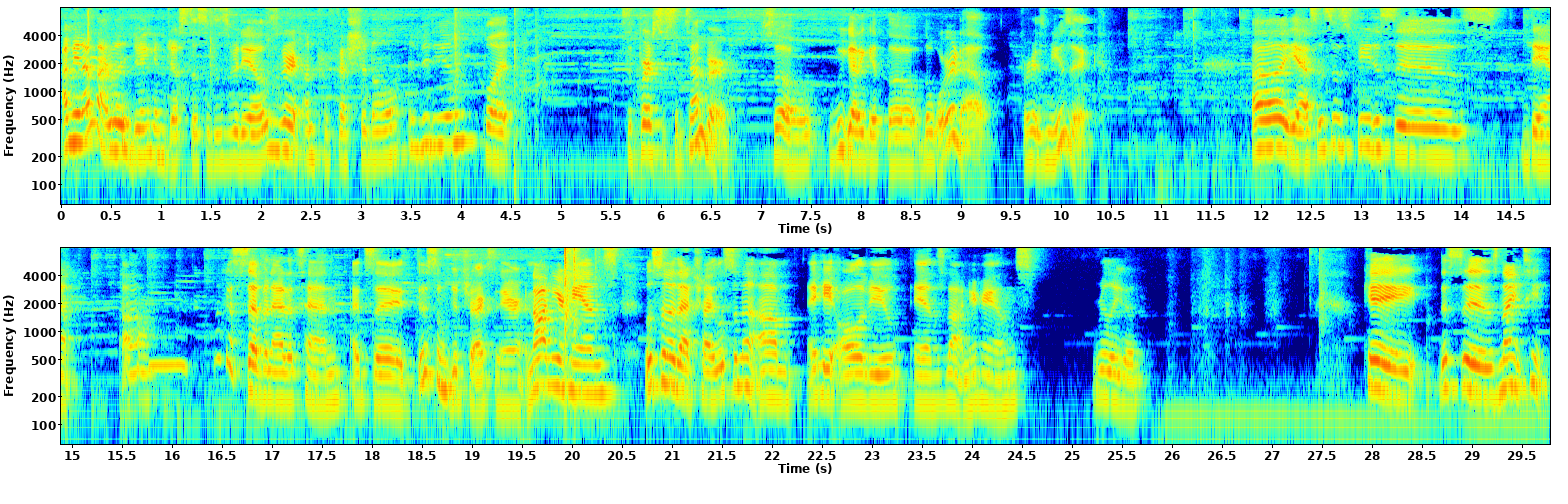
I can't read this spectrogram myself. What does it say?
I mean, I'm not really doing him justice with this video. This is a very unprofessional video, but it's the 1st of September, so we gotta get the, the word out for his music. Uh, yes, this is Foetus's Damp. Um, like a 7 out of 10, I'd say. There's some good tracks in here. Not in Your Hands. Listen to that track. Listen to um, I Hate All of You and It's Not in Your Hands. Really good. Okay, this is 19...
